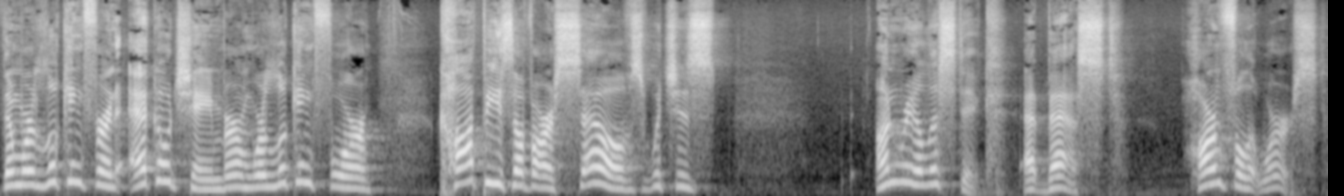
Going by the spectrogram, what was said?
then we're looking for an echo chamber and we're looking for copies of ourselves, which is unrealistic at best, harmful at worst.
